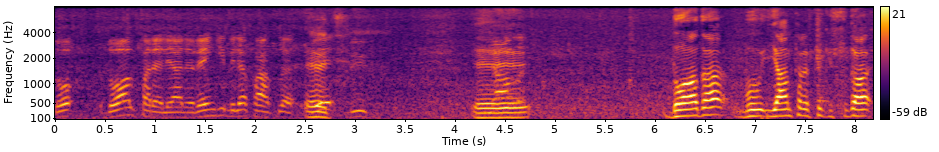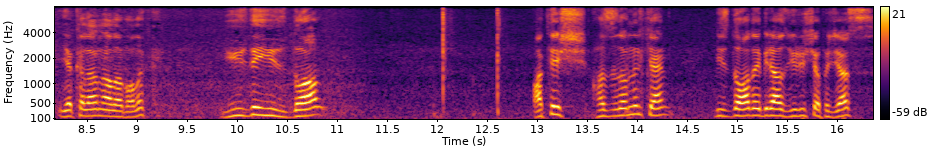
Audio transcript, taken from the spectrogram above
do, doğal farel yani rengi bile farklı. Evet. Ve büyük. Ee, doğada bu yan taraftaki suda yakalanan alabalık %100 doğal. Ateş hazırlanırken biz doğada biraz yürüyüş yapacağız.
